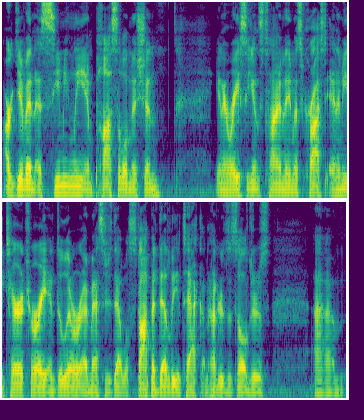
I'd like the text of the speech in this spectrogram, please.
are given a seemingly impossible mission. In a race against time, they must cross enemy territory and deliver a message that will stop a deadly attack on hundreds of soldiers. Um,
